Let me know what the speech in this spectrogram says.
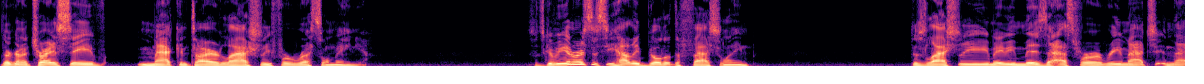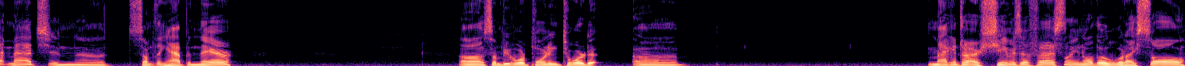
they're going to try to save McIntyre Lashley for WrestleMania. So it's going to be interesting to see how they build up the Fastlane. Does Lashley maybe Miz ask for a rematch in that match and uh, something happened there? Uh, some people were pointing toward uh, McIntyre Sheamus at Fastlane, although what I saw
